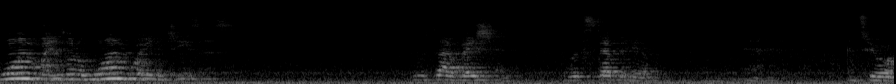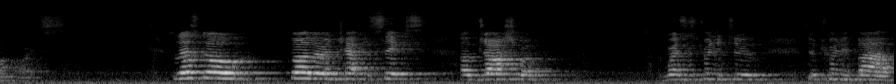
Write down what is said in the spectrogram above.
One way, there's only one way to Jesus. Through salvation, through accepting Him into our hearts. So let's go further in chapter 6 of Joshua, verses 22 to 25.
